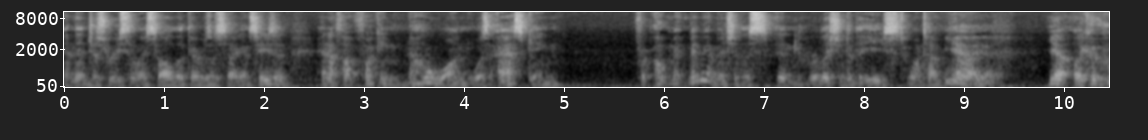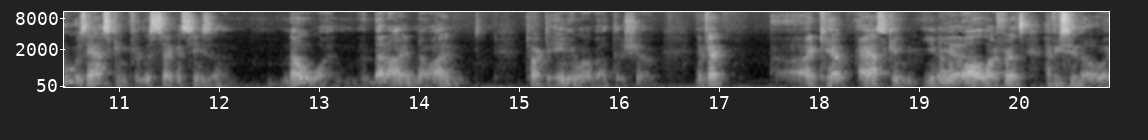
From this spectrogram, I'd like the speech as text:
and then just recently saw that there was a second season, and I thought fucking no one was asking. For, oh, maybe I mentioned this in relation to the East one time. yeah, Uh, yeah. yeah, like who, who was asking for this second season? No one that I know. I didn't talk to anyone about this show. In fact, I kept asking, you know, Yeah. all my friends, "Have you seen the OA?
